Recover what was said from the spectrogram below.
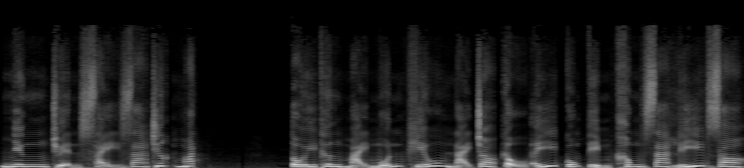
Nhưng chuyện xảy ra trước mắt. Tôi thương mại muốn khiếu nại cho cậu ấy cũng tìm không ra lý do.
